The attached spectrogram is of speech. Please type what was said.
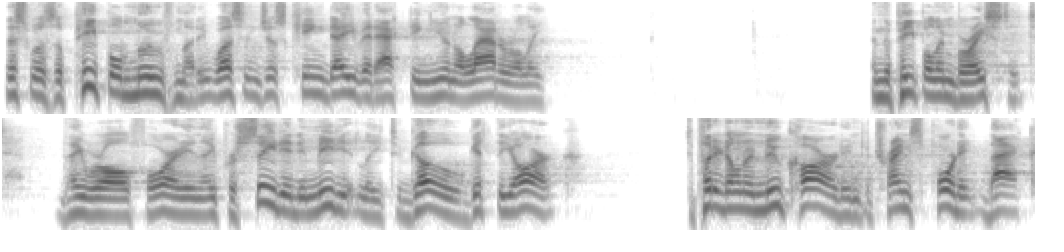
This was a people movement. It wasn't just King David acting unilaterally. And the people embraced it. They were all for it, and they proceeded immediately to go get the ark, to put it on a new cart, and to transport it back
